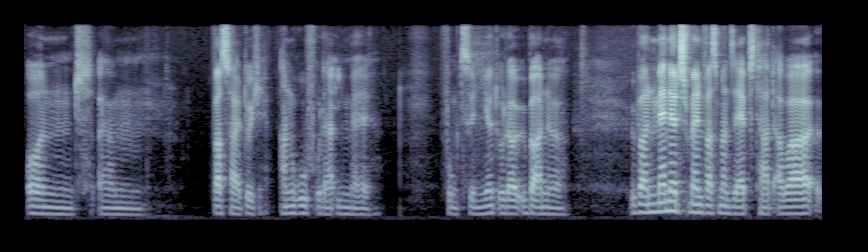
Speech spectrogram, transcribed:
Und ähm, was halt durch Anruf oder E-Mail funktioniert oder über eine über ein Management, was man selbst hat. Aber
